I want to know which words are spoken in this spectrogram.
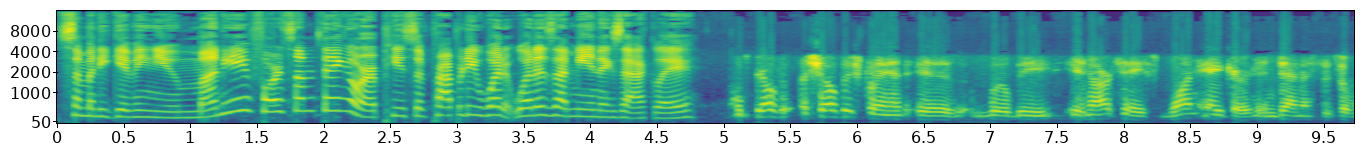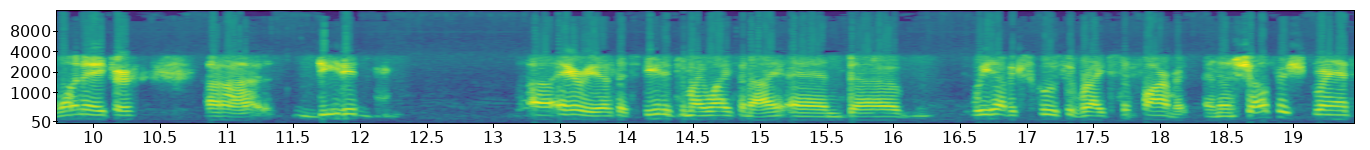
somebody giving you money for something or a piece of property? What What does that mean exactly? A shellfish grant is will be, in our case, one acre in Dennis. It's a one acre uh, deeded uh, area that's deeded to my wife and I, and uh, we have exclusive rights to farm it. And a shellfish grant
